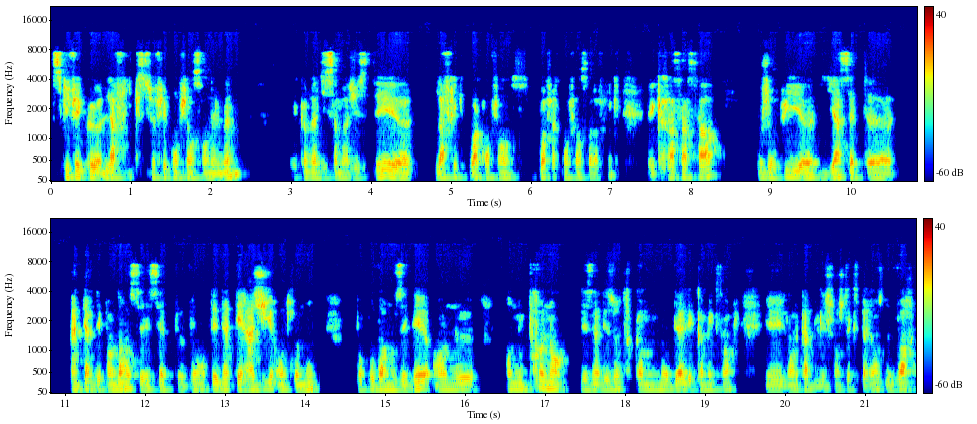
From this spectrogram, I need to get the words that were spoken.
ce qui fait que l'Afrique se fait confiance en elle-même. Et comme l'a dit Sa Majesté, euh, l'Afrique doit confiance, doit faire confiance à l'Afrique. Et grâce à ça, aujourd'hui, euh, il y a cette interdépendance et cette volonté d'interagir entre nous pour pouvoir nous aider en en nous prenant les uns des autres comme modèle et comme exemple, et dans le cadre de l'échange d'expérience, de voir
